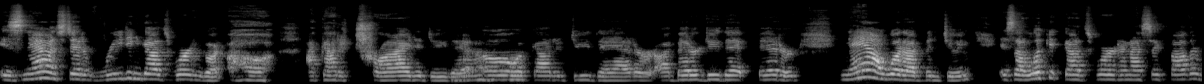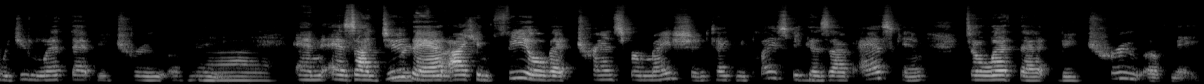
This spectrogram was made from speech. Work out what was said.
is now instead of reading God's word and going, oh, i've got to try to do that. Oh, Mhm. I've got to do that, or I better do that better. Now, what I've been doing is I look at God's word and I say, Father, would you let that be true of me? Mm. And as I do that, I can feel that transformation taking place because I've asked Him to let that be true of me.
